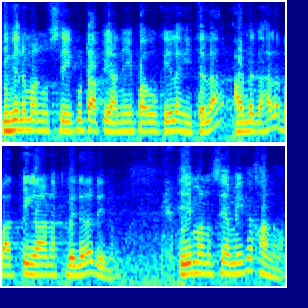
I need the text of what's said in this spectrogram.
හිඟන මිනිස්සෙකුට අපි අනේ පව් කියලා හිතලා අඬ ගහලා බත් පිඟානක් බෙදලා දෙනවා. ඒ මිනිස්සයා මේක කනවා.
